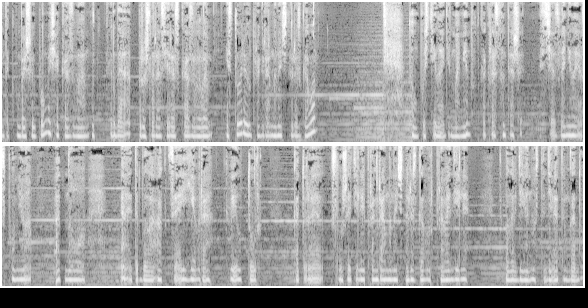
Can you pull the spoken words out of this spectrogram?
Такую большую помощь оказывала. Вот когда в прошлый раз я рассказывала историю программы «Ночной разговор», то упустила один момент. Вот как раз Наташа сейчас звонила, я вспомнила одно. а, Это была акция Евро Квилл Тур, которую слушатели программы «Ночной разговор» проводили. Это было в 99 году.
